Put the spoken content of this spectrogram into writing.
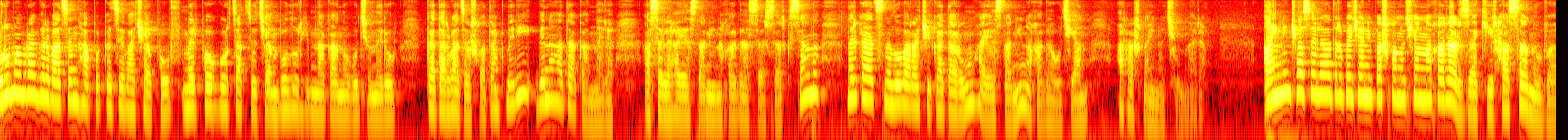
որում ամրագրված են ՀԱՊԿ ձևաչափով մեր փոխգործակցության բոլոր հիմնական ուղղություններով կատարված աշխատանքների գնահատականները, ասել է Հայաստանի նախագահ Սերժ Սարգսյանը, ներկայացնելով առաջիկա տարում Հայաստանի նախագահության առաջնայնությունները։ Այնինչ ասել է Ադրբեջանի պաշտպանության նախարար Զաքիր Հասանովը,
